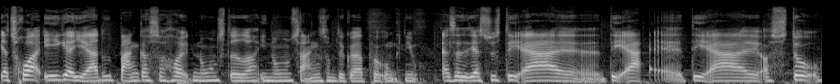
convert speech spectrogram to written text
jeg tror ikke, at hjertet banker så højt nogen steder i nogen sange, som det gør på Ung Kniv. Altså, jeg synes, det er, øh, det er, øh, det er øh, at stå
